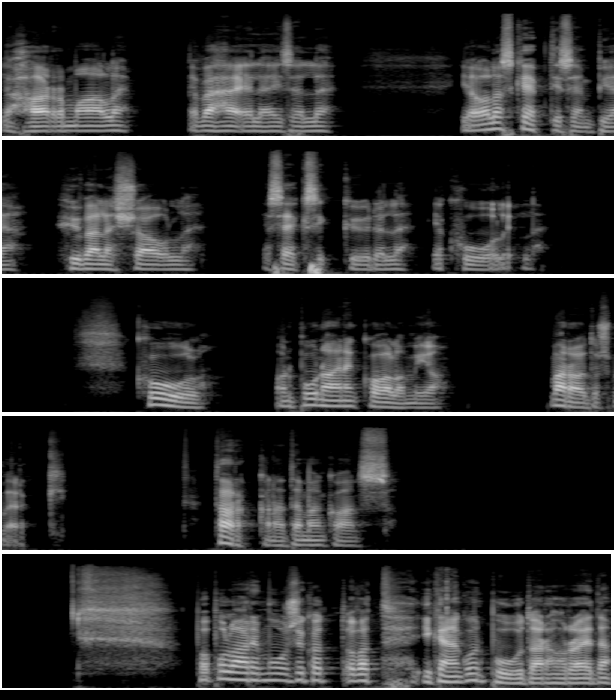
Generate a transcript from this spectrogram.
ja harmaalle ja vähäeleiselle ja olla skeptisempiä hyvälle showlle ja seksikkyydelle ja coolille. Cool on punainen kolmio, varoitusmerkki. Tarkkana tämän kanssa. Populaarimuusikot ovat ikään kuin puutarhureita,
